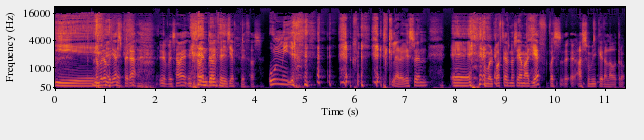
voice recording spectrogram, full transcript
Y No me lo quería esperar. Eh, Pensaba en Entonces- 10 pesos. un millón... claro, que son... eh, Como el podcast no se llama Jeff, pues eh, asumí que era la otra.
